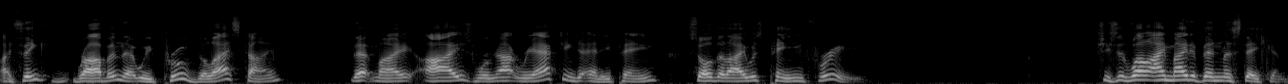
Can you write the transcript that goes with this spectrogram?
I think, Robin, that we proved the last time that my eyes were not reacting to any pain so that I was pain free. She said, Well, I might have been mistaken.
